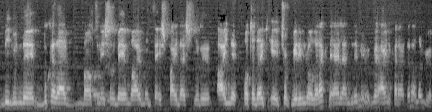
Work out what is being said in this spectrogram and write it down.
bir günde bu kadar multinational bir environment'ı eş paydaşları aynı potada e, çok verimli olarak değerlendiremiyor ve aynı kararları alamıyor.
